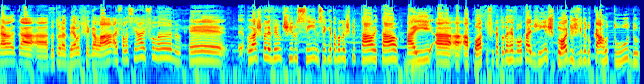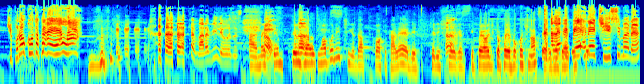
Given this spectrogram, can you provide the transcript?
a, a, a doutora Bela chega lá aí fala assim: ai, Fulano, é. Eu acho que eu levei um tiro sim, não sei o que, eu tava no hospital e tal. Aí a, a, a POC fica toda revoltadinha, explode os vidros do carro, tudo. Tipo, não conta pra ela! é maravilhoso. assim. Ah, mas Não. tem, tem um Ah. diálogo mó bonitinho da POC e Caleb, que ele chega, que foi onde que eu falei, eu vou continuar a série. Caleb é- pernetíssima, né?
